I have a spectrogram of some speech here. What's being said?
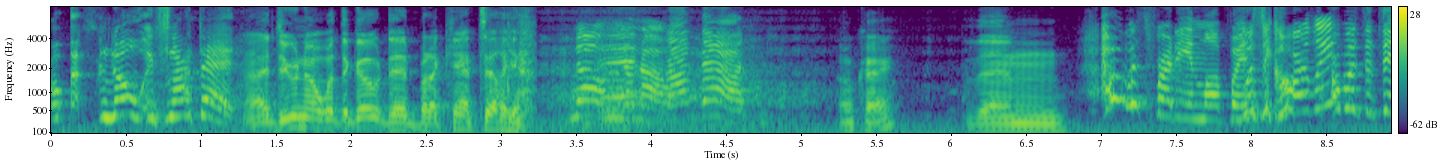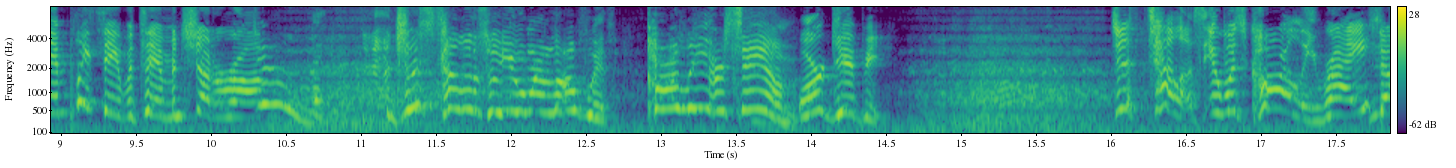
Oh, uh, no, it's not that. I do know what the goat did, but I can't tell you. No, no, no. Not that. Okay. Then. Who was Freddie in love with? Was it Carly? Or was it Sam? Please say it was Sam and shut her up. Just tell us who you were in love with, Carly or Sam. Or Gibby. Just tell us. It was Carly, right? No,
